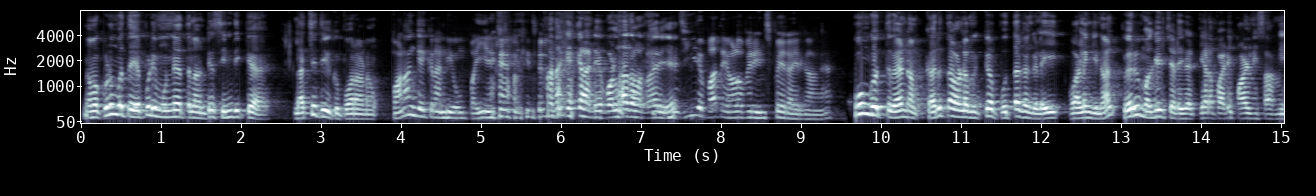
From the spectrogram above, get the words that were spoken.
நம்ம குடும்பத்தை எப்படி முன்னேற்றலான்ட்டு சிந்திக்க லட்சத்தீவுக்கு போறானோ. பணம் கேட்கறாண்டி உன் பையன் அப்படின்னு அதான் கேட்கறான் பொல்லாதவன் மாதிரி. ஜியை பார்த்து எவ்வளவு பேர் இன்ஸ்பயர் ஆயிருக்காங்க. பூங்கொத்து வேண்டாம். கருத்தாளமிக்க புத்தகங்களை வழங்கினால் பெரும் மகிழ்ச்சி அடைவேன். எடப்பாடி பழனிசாமி.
